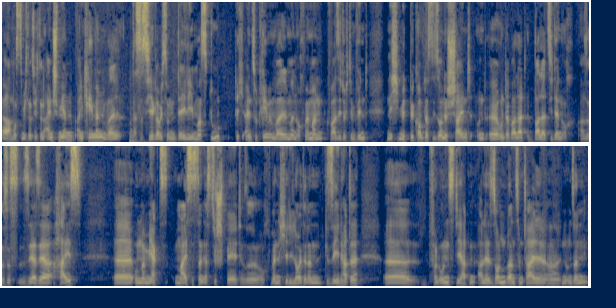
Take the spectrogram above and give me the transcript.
ja, musste mich natürlich dann einschmieren, eincremen, weil das ist hier, glaube ich, so ein Daily Must-Do dich einzucremen, weil man, auch wenn man quasi durch den Wind nicht mitbekommt, dass die Sonne scheint und äh, runterballert, ballert sie dennoch. Also es ist sehr, sehr heiß äh, und man merkt es meistens dann erst zu spät. Also auch wenn ich hier die Leute dann gesehen hatte äh, von uns, die hatten alle Sonnenbrand zum Teil, äh, in unseren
